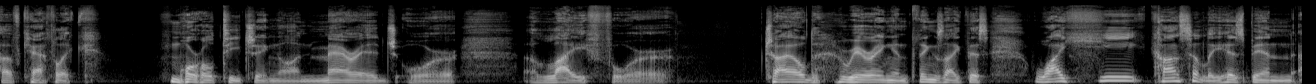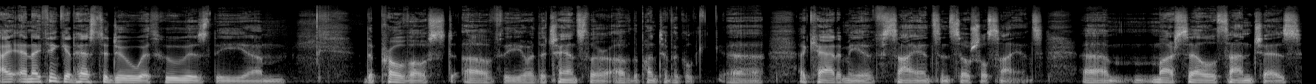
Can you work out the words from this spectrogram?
of Catholic moral teaching on marriage or life or child rearing and things like this, why he constantly has been, I, and I think it has to do with who is the um, the provost of the or the chancellor of the Pontifical uh, Academy of Science and Social Science, um, Marcel Sanchez,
